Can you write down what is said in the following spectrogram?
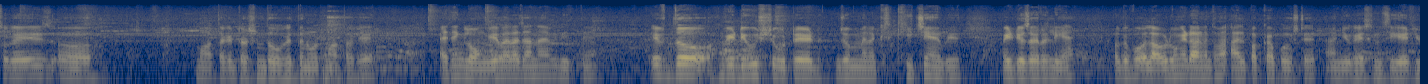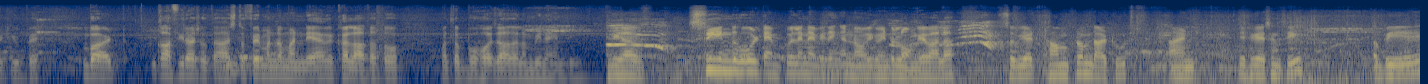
सो गाइस माता के दर्शन तो हो गए तनोट माता के। आई थिंक लॉन्गे वाला जाना है, अभी देखते हैं। इफ़ द वीडियो शूटेड जो मैंने खींचे हैं अभी वीडियोज़ वगैरह लिए हैं, अगर वो अलाउड होंगे डालने तो मैं आई पक्का posted and you guys can see it YouTube पे। बट काफ़ी रश होता है। आज तो फिर मतलब मंडे है। कल आता तो मतलब बहुत ज़्यादा लंबी लाइन थी। We have seen the whole temple and everything and now we going to Longewala so we are come from that route and if you can अभी ये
